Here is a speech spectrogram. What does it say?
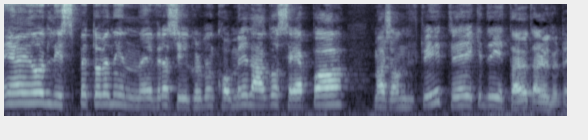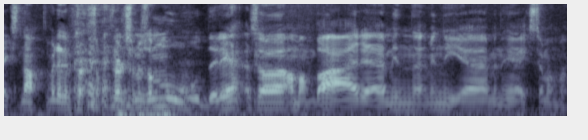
«Jeg og Lisbeth og venninnene fra syklubben kommer i dag og ser på men er sånn tweet, ikke drit deg ut, er underteksten. da Det var det det føltes som. Føltes som en sånn moderlig Så Amanda er eh, min, min nye, min nye ekstramamma.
